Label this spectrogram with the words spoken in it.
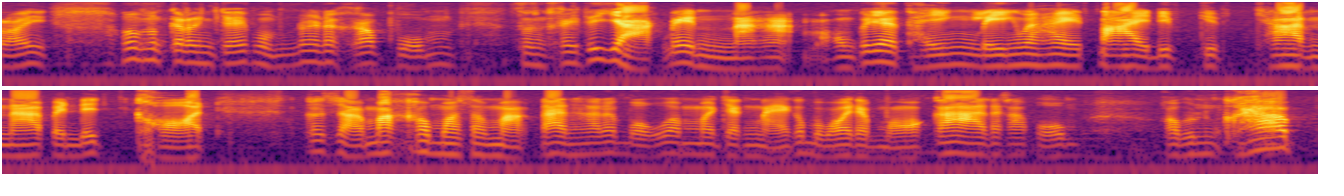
500เพราะมันกำลังใจผมด้วยนะครับ ผมส่วนใครที่อยากเล่นนะฮะ ผมก็จะทิ้งลิงก์ไว้ให้ใต้ดิสคริปชันนะ เป็นดิสคอร์ดก็สามารถเข้ามาสมัครได้นะฮะถ้าบอกว่ามาจากไหนก็บอกว่าจากหมอก้านะครับผม ขอบคุณครับ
